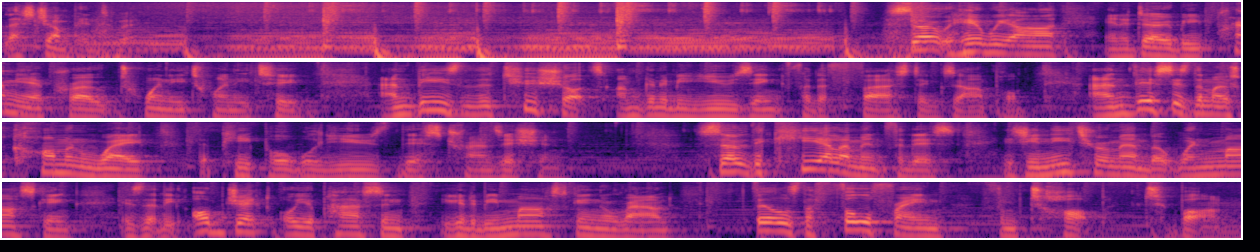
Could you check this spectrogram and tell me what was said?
let's jump into it. So here we are in Adobe Premiere Pro 2022. And these are the two shots I'm gonna be using for the first example. And this is the most common way that people will use this transition. So the key element for this is you need to remember when masking is that the object or your person you're gonna be masking around fills the full frame from top to bottom.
